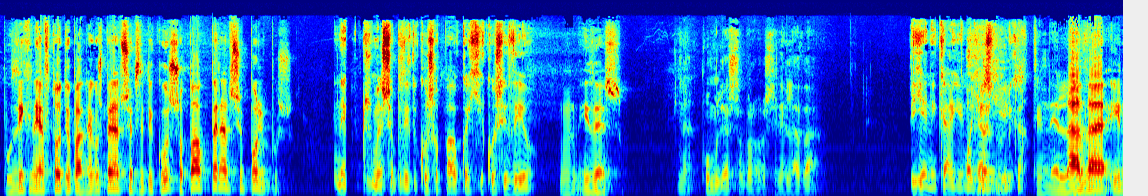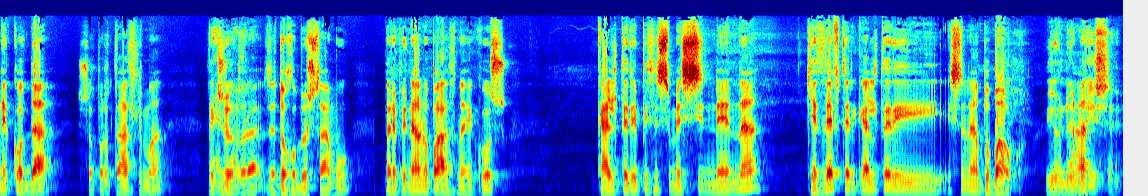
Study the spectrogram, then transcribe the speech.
Που δείχνει αυτό ότι ο Παναθηναϊκός παίρνει από τους επιθετικούς, ο Πάοκ παίρνει από τους υπόλοιπους. Ναι, τους μεσοεπιθετικούς ο Πάουκ έχει 22. Είδες. Πού μιλάς στο πρώτο, στην Ελλάδα; Γενικά, γενικά. Όχι, όχι. συνολικά. Στην Ελλάδα είναι κοντά στο πρωτάθλημα. Δεν ξέρω Ελλάδα. τώρα, δεν το έχω μπροστά μου. Πρέπει να είναι ο Παναθηναϊκός καλύτερη επίθεση με συν ένα και δεύτερη καλύτερη συν ένα από τον Μπάουκ. Μείον ένα Α. είσαι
